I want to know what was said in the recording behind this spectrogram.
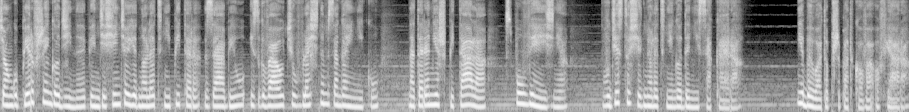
Ciągu pierwszej godziny 51-letni Peter zabił i zgwałcił w leśnym zagajniku na terenie szpitala współwięźnia 27-letniego Denisa Kera. Nie była to przypadkowa ofiara.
